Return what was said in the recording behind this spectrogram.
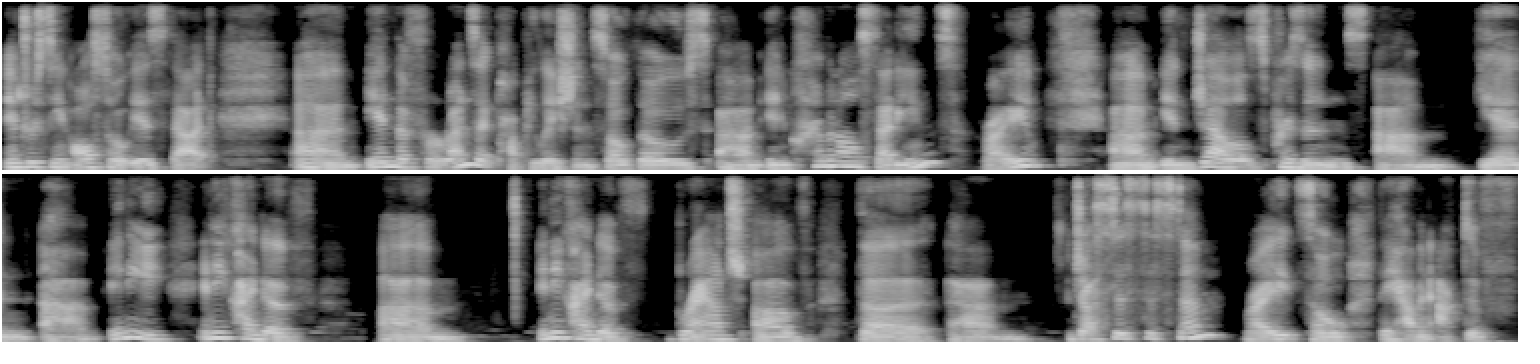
interesting also is that um, in the forensic population, so those um, in criminal settings, right, um, in jails, prisons, um, in um, any any kind of any kind of branch of the justice system, right? So they have an active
